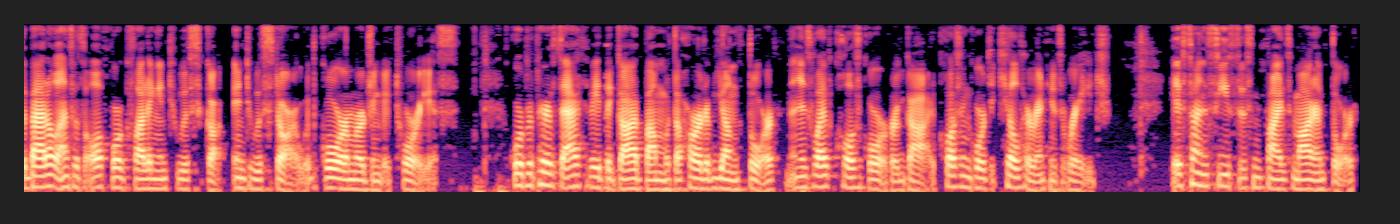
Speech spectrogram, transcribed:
The battle ends with all four colliding into a, into a star, with Gorr emerging victorious. Gorr prepares to activate the God Bomb with the heart of young Thor, and his wife calls Gorr her god, causing Gorr to kill her in his rage. His son sees this and finds modern Thor,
